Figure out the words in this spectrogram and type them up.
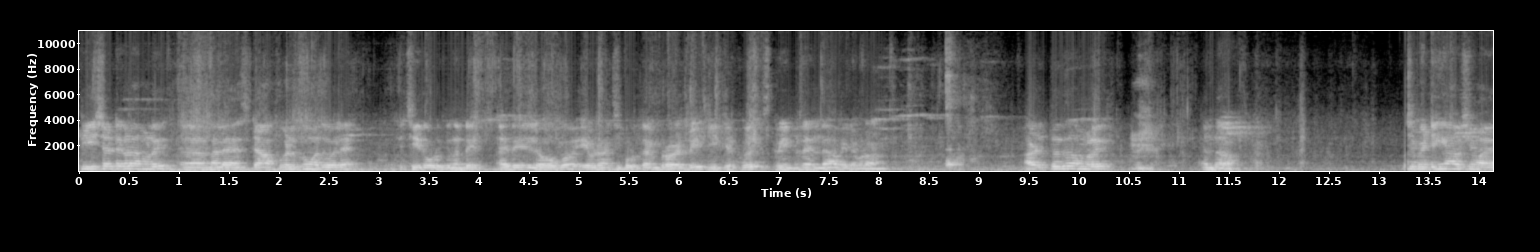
ടീഷർട്ടുകൾ നമ്മൾ നല്ല സ്റ്റാഫുകൾക്കും അതുപോലെ ചെയ്ത് കൊടുക്കുന്നുണ്ട്. അതായത് ലോഗോ എവിടെ വെച്ച് കൊടുക്കാം എംബ്രോയിഡറി ജി ടി എഫ് സ്ക്രീനിൽ എല്ലാം അവൈലബിൾ ആണ്. അടുത്തത് നമ്മൾ എന്താ? വെഡിങ് ആവശ്യമായ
